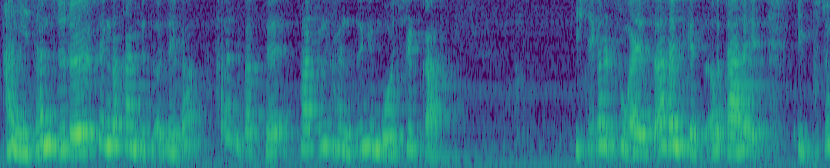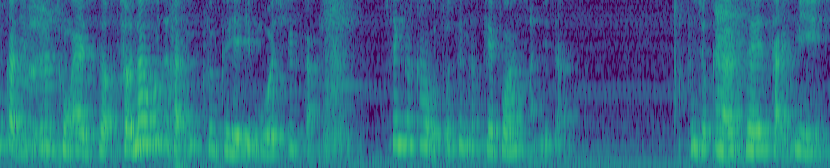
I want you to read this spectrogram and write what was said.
한 2, 3주를 생각하면서 내가 하나님 앞에 받은 간증이 무엇일까? 이 시간을 통하여서 하나님께서 나의 이 부족한 입술을 통하여서 전하고자 하는 그 계획이 무엇일까? 생각하고 또 생각해 보았습니다. 부족한 저의 삶이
